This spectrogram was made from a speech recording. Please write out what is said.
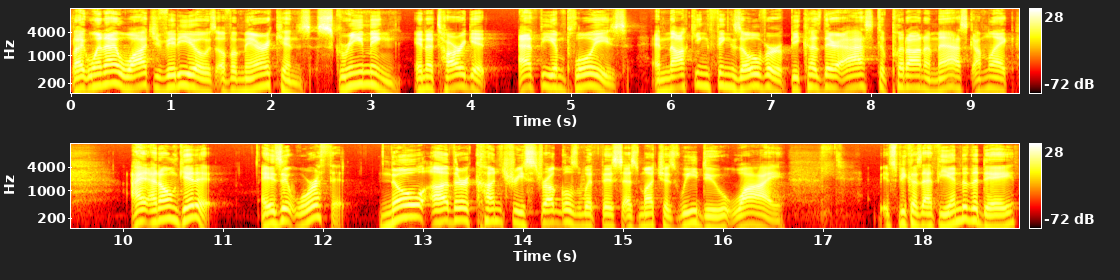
Like when I watch videos of Americans screaming in a Target at the employees and knocking things over because they're asked to put on a mask, I'm like, I, I don't get it. Is it worth it? No other country struggles with this as much as we do. Why? It's because at the end of the day,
